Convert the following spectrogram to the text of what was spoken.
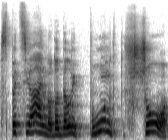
спеціально додали пункт, що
